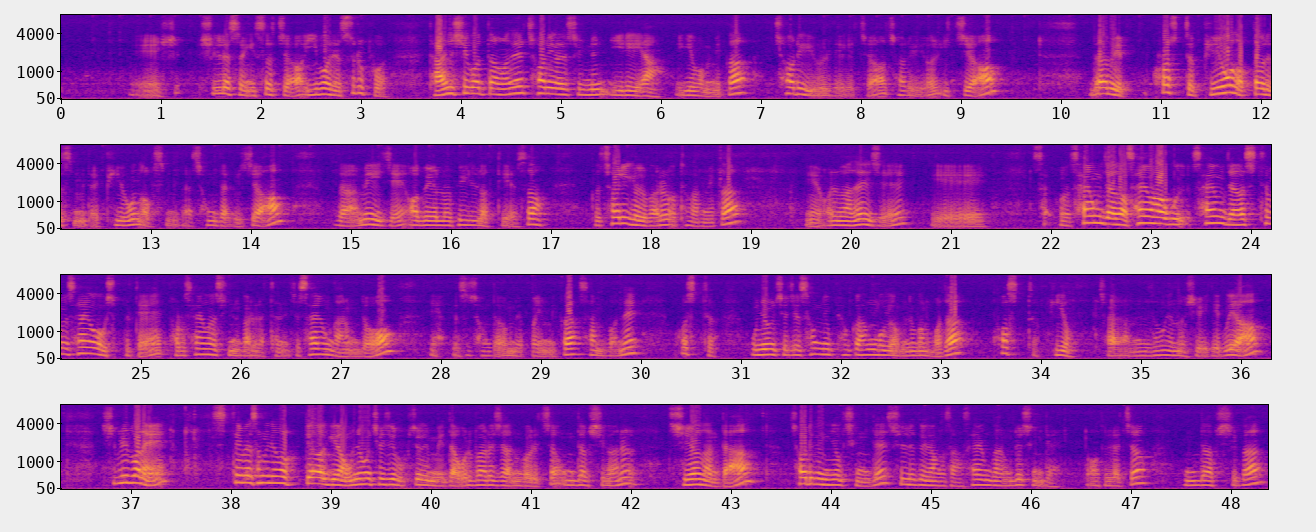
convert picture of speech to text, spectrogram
예, 신뢰성이 있었죠. 2번에 throughput, 단위 시간 동안에 처리할 수 있는 양. 이게 뭡니까? 처리율 되겠죠. 처리율 있죠. 그 다음에 cost 비용은 없다 그랬습니다. 비용은 없습니다. 정답이죠. 그 다음에 이제 availability에서 그 처리 결과를 어떻게 합니까? 예, 얼마나 이제 예, 사, 용자가 사용하고 사용자가 시스템을 사용하고 싶을 때 바로 사용할 수 있는가를 나타내죠. 사용 가능도. 예, 그래서 정답은 몇 번입니까? 3번의 cost. 운영 체제 성능 평가 항목이 없는 건 뭐다? cost, 비용. 잘 암송해 놓으셔야 되고요. 11번에 시스템의 성능을 극대화하기 위한 운영 체제 목적입니다. 올바르지 않은 거랬죠? 응답 시간을 지연한다. 처리 능력 증대, 신뢰도 향상, 사용 가능도 증대. 또 들렸죠? 응답 시간은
